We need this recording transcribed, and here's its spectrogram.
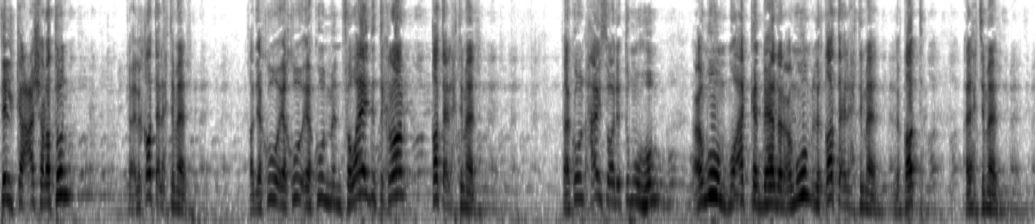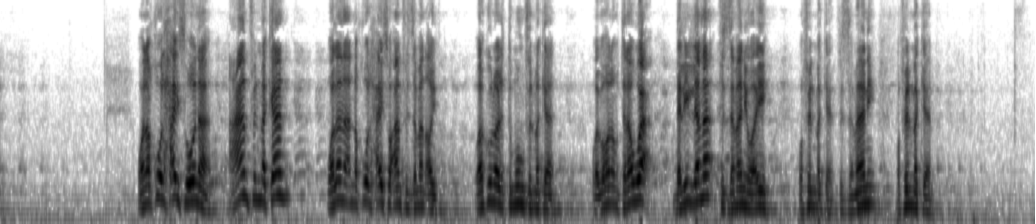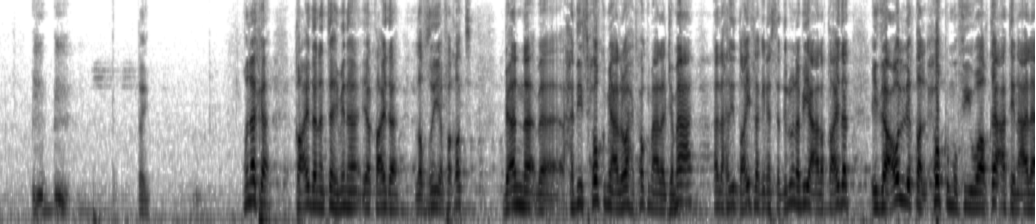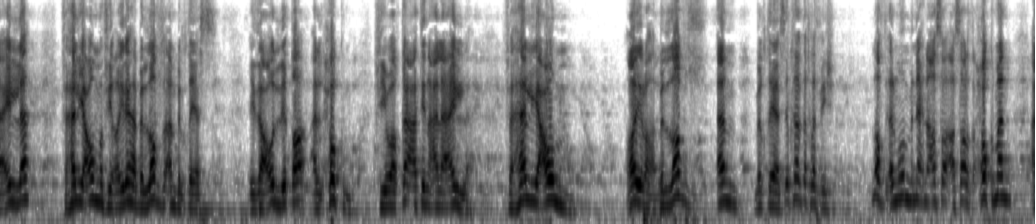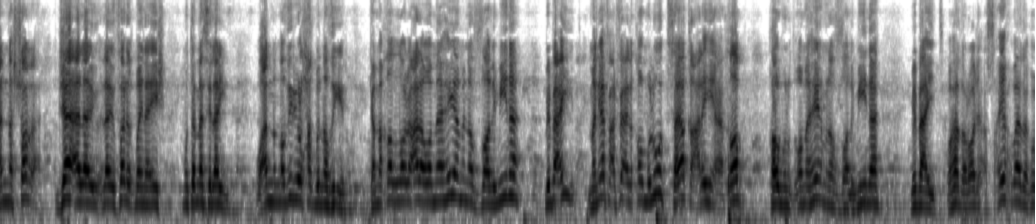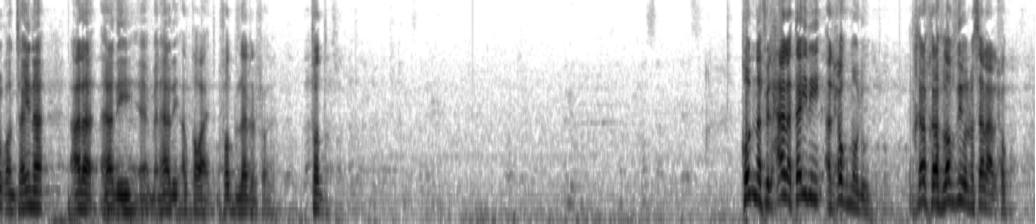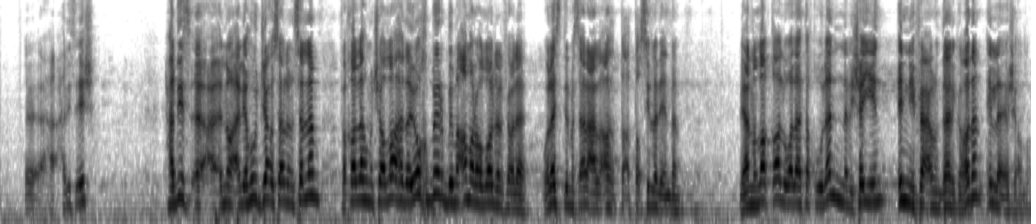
تلك عشرة لقطع الاحتمال. قد يكون, يكون, يكون من فوائد التكرار قطع الاحتمال. فيكون حيث وجدتموهم عموم مؤكد بهذا العموم لقطع الاحتمال. لقطع الاحتمال. ونقول حيث هنا عام في المكان ولنا أن نقول حيث عام في الزمان أيضا. ويكون وجدتموهم في المكان. ويبقى هنا متنوع. دليل لنا في الزمان وإيه؟ وفي المكان في الزمان وفي المكان. طيب. هناك قاعدة ننتهي منها هي قاعدة لفظية فقط بأن حديث حكمي على الواحد حكمي على الجماعة. هذا حديث ضعيف لكن يستدلون به على قاعدة إذا علق الحكم في واقعة على علة فهل يعم في غيرها باللفظ أم بالقياس؟ إذا علق الحكم في واقعة على علة فهل يعم غيرها باللفظ أم بالقياس؟ الخلاف ده خلاف إيش؟ لفظ المهم إن إحنا أصارت حكما أن الشرع جاء لا يفرق بين إيش؟ متماثلين وأن النظير يلحق بالنظير. كما قال الله تعالى وما هي من الظالمين ببعيد؟ من يفعل فعل قوم لوط سيقع عليه عقاب قوم لوط. وما هي من الظالمين ببعيد؟ وهذا الراجع الصحيح وهذا يقول انتهينا على هذه من هذه القواعد. بفضل الله جل وعلا تفضل. قلنا في الحالتين الحكم موجود الخلاف خلاف لفظي والمسألة على الحكم. حديث إيش؟ حديث إنه اليهود جاءوا سألوا وسلم فقال لهم إن شاء الله هذا يخبر بما أمره الله جل وعلا. وليست المسألة على التأصيل الذي عندنا. لأن الله قال ولا تقولن لشيء إني فاعل ذلك غدا إلا يشاء الله.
